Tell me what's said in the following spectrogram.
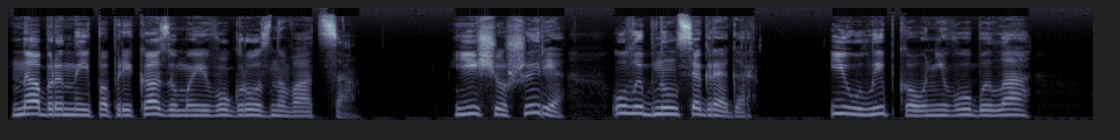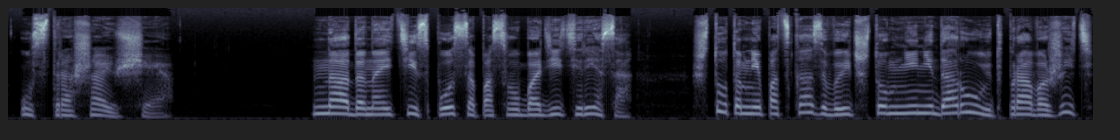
набранные по приказу моего грозного отца». Еще шире улыбнулся Грегор. И улыбка у него была устрашающая. «Надо найти способ освободить Реса. Что-то мне подсказывает, что мне не даруют право жить,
